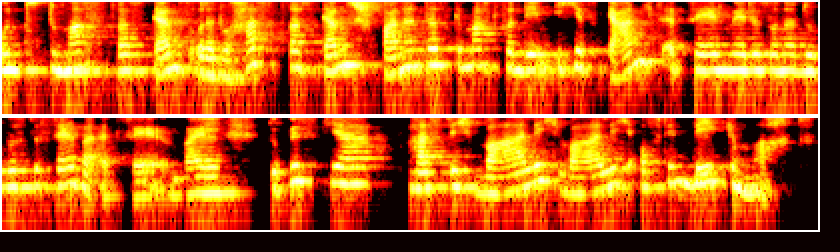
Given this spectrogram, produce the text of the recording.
und du machst was ganz oder du hast was ganz Spannendes gemacht, von dem ich jetzt gar nichts erzählen werde, sondern du wirst es selber erzählen, weil du bist ja, hast dich wahrlich, wahrlich auf den Weg gemacht.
